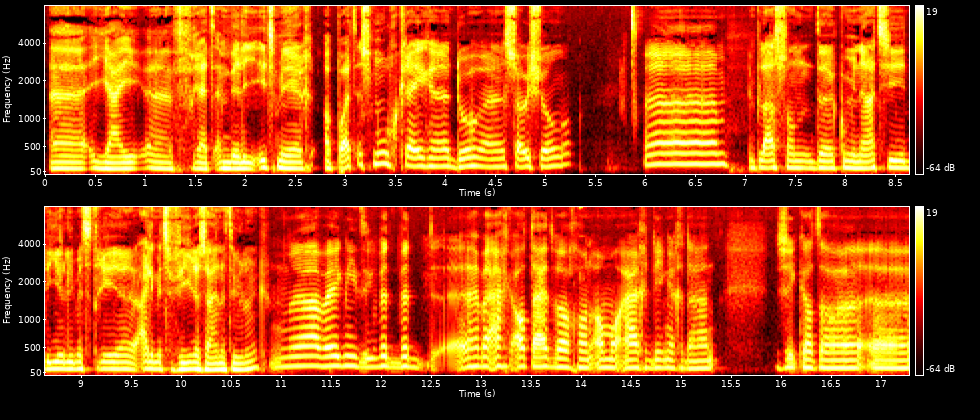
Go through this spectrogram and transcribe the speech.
eh, jij, eh, Fred en Willy iets meer apart in smoel gekregen door social? Ehm, In plaats van de combinatie die jullie met z'n drieën, eigenlijk met z'n vieren zijn natuurlijk. nou, weet ik niet. We, we hebben eigenlijk altijd wel gewoon allemaal eigen dingen gedaan. Dus ik had al... eh,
